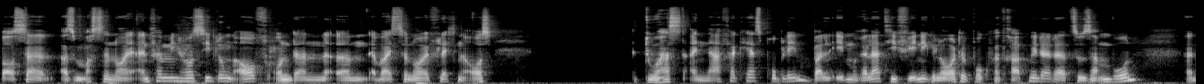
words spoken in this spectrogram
baust da, also machst eine neue Einfamilienhaussiedlung auf und dann ähm, weißt du neue Flächen aus. Du hast ein Nahverkehrsproblem, weil eben relativ wenige Leute pro Quadratmeter da zusammen wohnen. Äh,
